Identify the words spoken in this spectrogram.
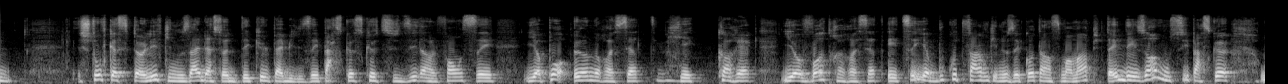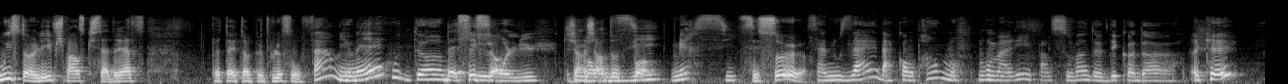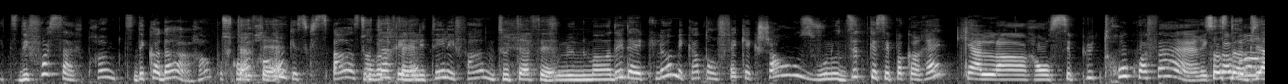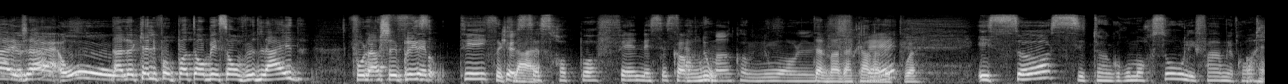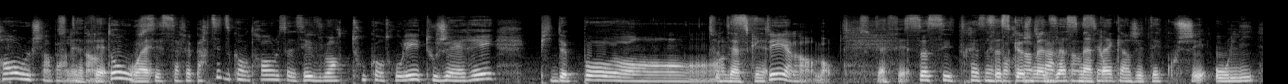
je trouve que c'est un livre qui nous aide à se déculpabiliser parce que ce que tu dis, dans le fond, c'est il n'y a pas une recette qui est correcte. Il y a votre recette. Et tu sais, il y a beaucoup de femmes qui nous écoutent en ce moment, puis peut-être des hommes aussi, parce que oui, c'est un livre, je pense, qui s'adresse peut-être un peu plus aux femmes, Il y a mais beaucoup d'hommes Ben, qui l'ont lu, qui J'en- doute dit pas. merci. c'est sûr. Ça nous aide à comprendre. Mon, mon mari, il parle souvent de décodeur. OK? Des fois, ça prend un petit décodeur hein, pour Tout comprendre qu'est-ce qui se passe Tout dans votre fait. réalité, les femmes. Tout à fait. Vous nous demandez d'être là, mais quand on fait quelque chose, vous nous dites que c'est pas correct, alors on sait plus trop quoi faire. Et Ça, c'est un piège, le hein? Oh! Dans lequel il ne faut pas tomber si on veut de l'aide. Il faut lâcher prise. C'est que clair. ce ne sera pas fait nécessairement comme nous, on le Tellement d'accord avec toi. Et ça, c'est un gros morceau, les femmes, le contrôle, je t'en parlais à fait, tantôt. ouais. Ça fait partie du contrôle, ça, d'essayer de vouloir tout contrôler, tout gérer, puis de pas en, Tout en à fait. discuter. Alors, bon, Tout à fait. ça, c'est très important. C'est ce que je me disais ce matin quand j'étais couchée au lit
